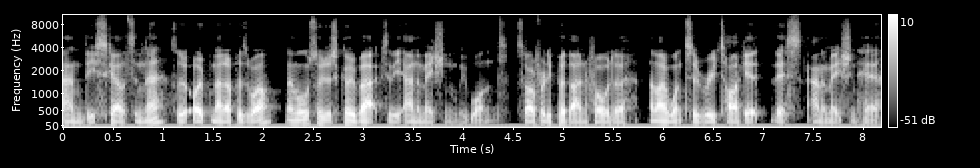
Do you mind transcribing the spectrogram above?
and the skeleton there. So open that up as well. Then we'll also just go back to the animation we want. So I've already put that in a folder, and I want to retarget this animation here.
